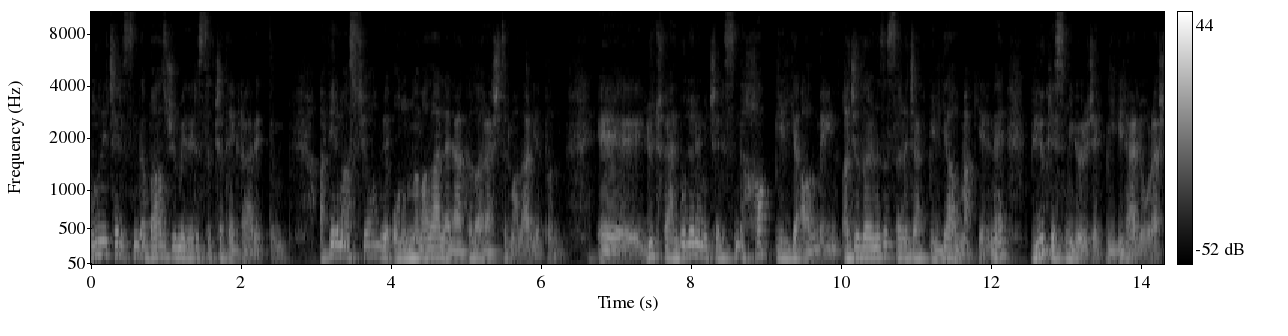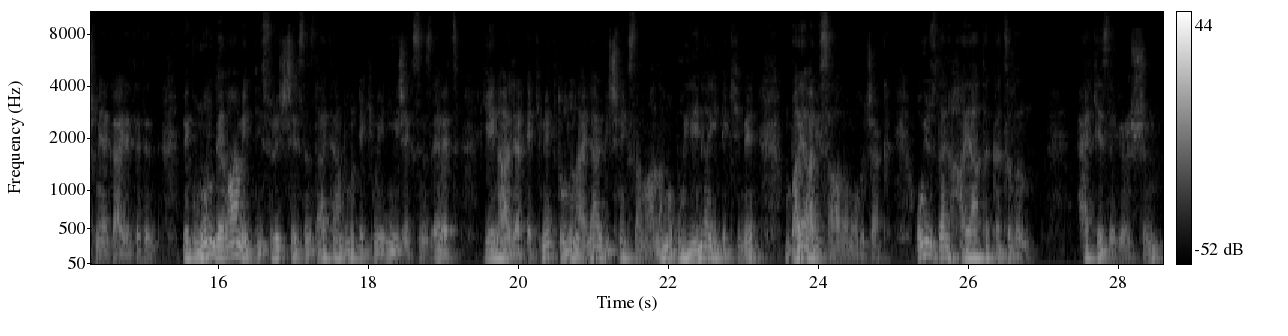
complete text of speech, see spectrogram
Bunun içerisinde bazı cümleleri sıkça tekrar ettim. Afirmasyon ve olumlamalarla alakalı araştırmalar yapın. E, lütfen bu dönem içerisinde hap bilgi almayın. Acılarınızı saracak bilgi almak yerine büyük resmi görecek bilgilerle uğraşmaya gayret edin. Ve bunun devam ettiği süreç içerisinde zaten bunun ekmeğini yiyeceksiniz. Evet, yeni aylar ekmek, dolunaylar biçmek zamanı ama bu yeni ayın ekimi bayağı bir sağlam olacak. O yüzden hayata katılın. Herkesle görüşün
